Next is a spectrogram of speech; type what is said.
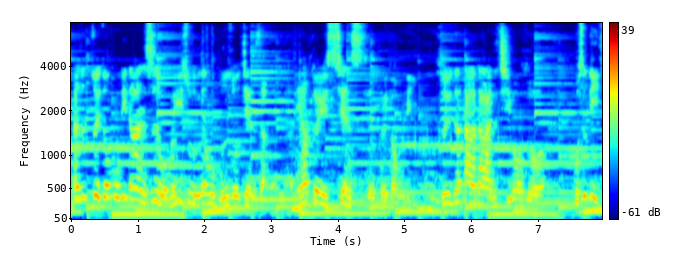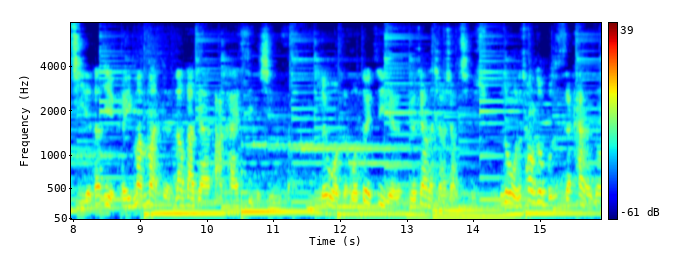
但是最终目的当然是我们艺术的任务不是说鉴赏而已，你要对现实有推动力。所以，那大概大家还是期望说，不是立即的，但是也可以慢慢的让大家打开自己的心房。所以，我的我对自己有有这样的小小期许，就是说我的创作不是只在看的时候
